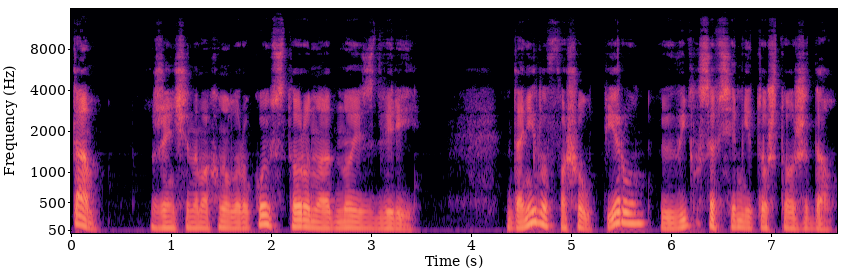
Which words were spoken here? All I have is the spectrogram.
«Там», — женщина махнула рукой в сторону одной из дверей. Данилов вошел первым и увидел совсем не то, что ожидал.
